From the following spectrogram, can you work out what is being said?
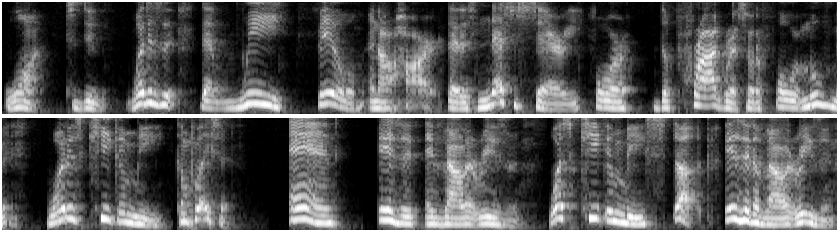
want to do, what is it that we feel in our heart that is necessary for the progress or the forward movement. What is keeping me complacent? And is it a valid reason? What's keeping me stuck? Is it a valid reason?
